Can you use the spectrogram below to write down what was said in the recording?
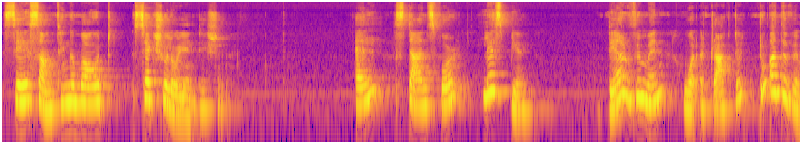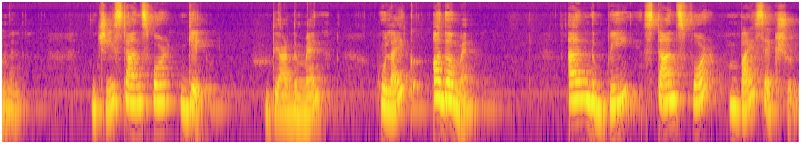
say something about sexual orientation. L stands for lesbian. They are women who are attracted to other women. G stands for gay. They are the men who like other men. And the B stands for bisexual.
